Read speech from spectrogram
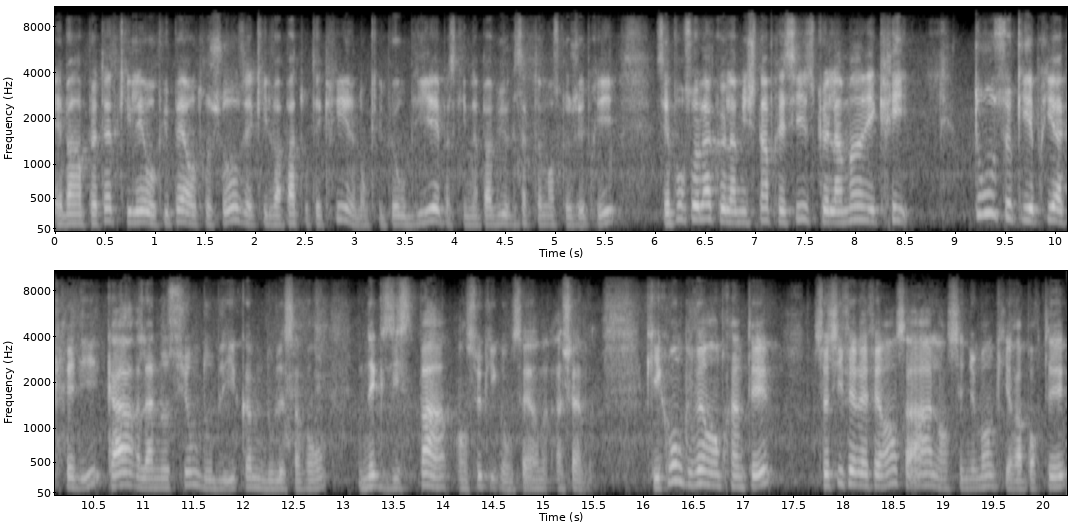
eh ben, peut-être qu'il est occupé à autre chose et qu'il ne va pas tout écrire, donc il peut oublier parce qu'il n'a pas vu exactement ce que j'ai pris. C'est pour cela que la Mishnah précise que la main écrit tout ce qui est pris à crédit, car la notion d'oubli, comme nous le savons, n'existe pas en ce qui concerne Hachem. Quiconque veut emprunter, Ceci fait référence à l'enseignement qui est rapporté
